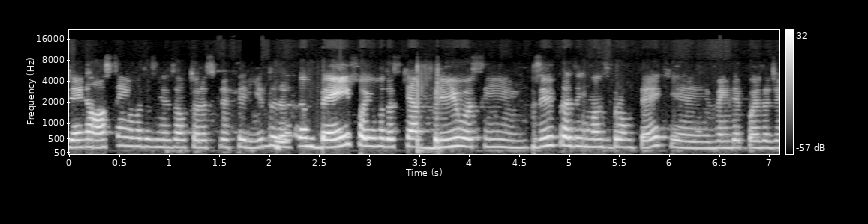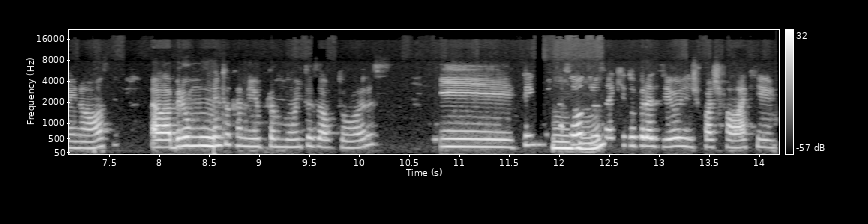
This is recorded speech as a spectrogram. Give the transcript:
Jane Austen é uma das minhas autoras preferidas. Né? Também foi uma das que abriu, assim, inclusive para as irmãs Brontë, que vem depois da Jane Austen. Ela abriu muito caminho para muitas autoras. E tem muitas uhum. outras aqui do Brasil, a gente pode falar que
